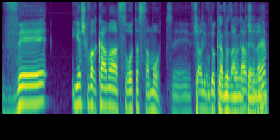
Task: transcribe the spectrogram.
ויש כבר כמה עשרות השמות. Uh, אפשר לבדוק את זה הם באתר? שלהם. אמ, ב-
